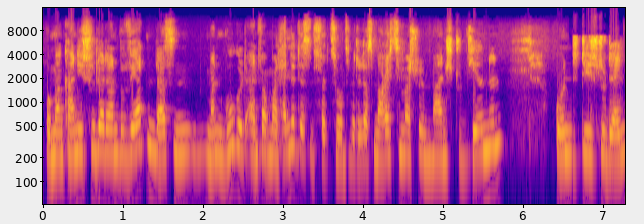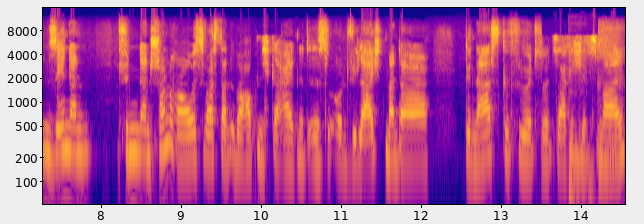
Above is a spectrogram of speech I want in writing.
und man kann die Schüler dann bewerten lassen. Man googelt einfach mal Händedesinfektionsmittel. Das mache ich zum Beispiel mit meinen Studierenden und die Studenten sehen dann, finden dann schon raus, was dann überhaupt nicht geeignet ist und wie leicht man da genast geführt wird, sage ich jetzt mal.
